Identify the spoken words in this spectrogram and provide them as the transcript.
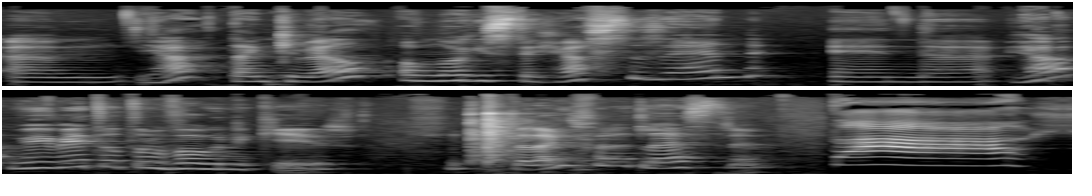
Ehm, ja, dankjewel om nog eens te gast te zijn. En eh, ja, wie weet tot een volgende keer. Bedankt voor het luisteren. Dag.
